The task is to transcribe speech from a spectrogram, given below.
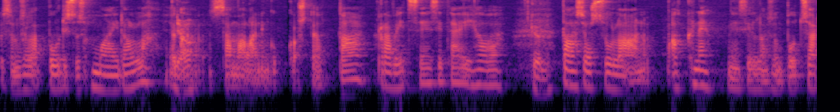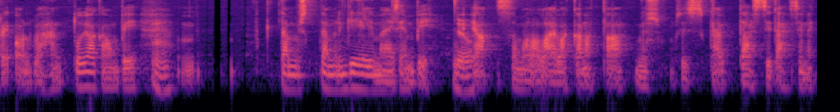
semmoisella puhdistusmaidolla, joka Joo. samalla niin kuin kosteuttaa, ravitsee sitä ihoa. Kyllä. Taas jos sulla on akne, niin silloin sun putsari on vähän tujakampi, mm. Tämmöinen geelimäisempi. Joo. Ja samalla lailla kannattaa myös siis käyttää sitä sinne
